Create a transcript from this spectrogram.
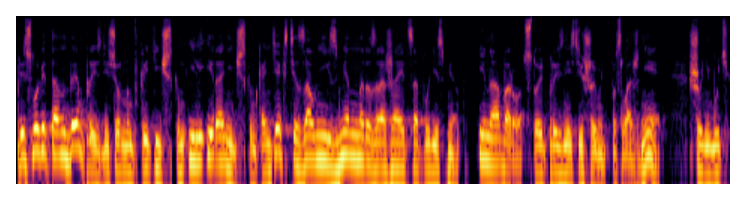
При слове «тандем», произнесенном в критическом или ироническом контексте, зал неизменно разражается аплодисменты. И наоборот, стоит произнести что-нибудь посложнее, что-нибудь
